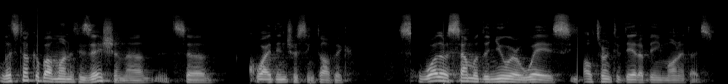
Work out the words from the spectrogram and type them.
Let's talk about monetization. Uh, it's a quite interesting topic. So what are some of the newer ways alternative data being monetized?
